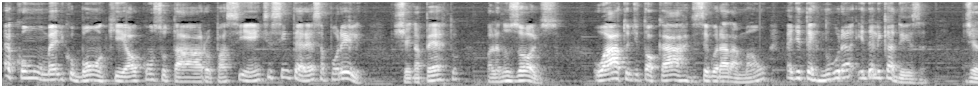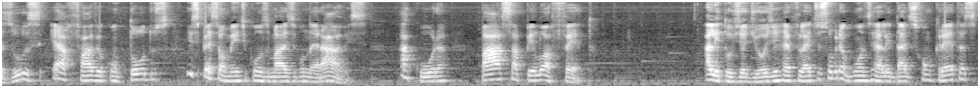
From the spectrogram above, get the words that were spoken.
É como um médico bom que, ao consultar o paciente, se interessa por ele. Chega perto, olha nos olhos. O ato de tocar, de segurar a mão, é de ternura e delicadeza. Jesus é afável com todos, especialmente com os mais vulneráveis. A cura passa pelo afeto. A liturgia de hoje reflete sobre algumas realidades concretas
